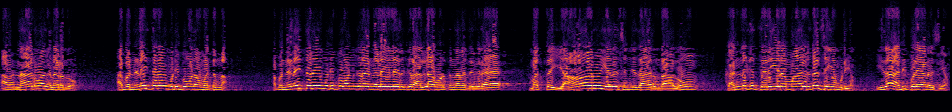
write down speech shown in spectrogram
அவன் நாடும் அங்கே நடந்துரும். அப்ப நினைத்ததை முடிப்பவன் அவன் மட்டும்தான். அப்ப நினைத்ததை முடிப்பவன்கிற நிலையில இருக்கிற அல்லாஹ் ஒருத்தன் தானே தவிர மத்த யாரும் எதை செஞ்சதா இருந்தாலும் கண்ணுக்கு தெரிகிற மாதிரி தான் செய்ய முடியும். இதுதான் அடிப்படையான விஷயம்.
